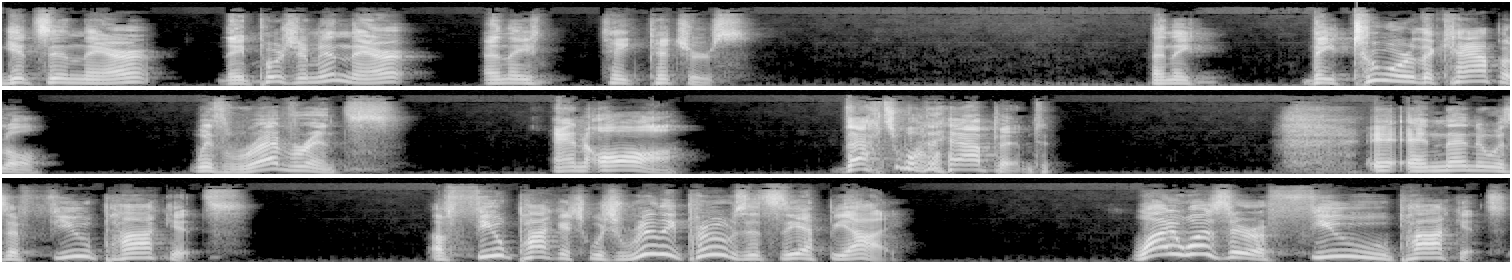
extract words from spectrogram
gets in there, they push him in there, and they take pictures. And they they tour the Capitol with reverence and awe. That's what happened. And then there was a few pockets, a few pockets, which really proves it's the FBI. Why was there a few pockets?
